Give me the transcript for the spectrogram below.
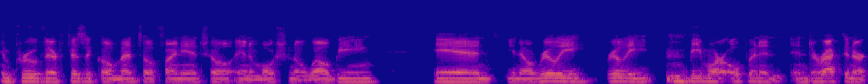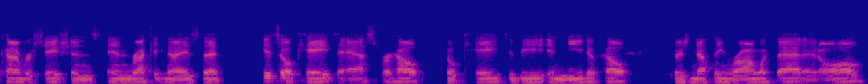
improve their physical, mental, financial, and emotional well-being, and you know really, really be more open and, and direct in our conversations and recognize that it's okay to ask for help. It's okay to be in need of help. There's nothing wrong with that at all.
